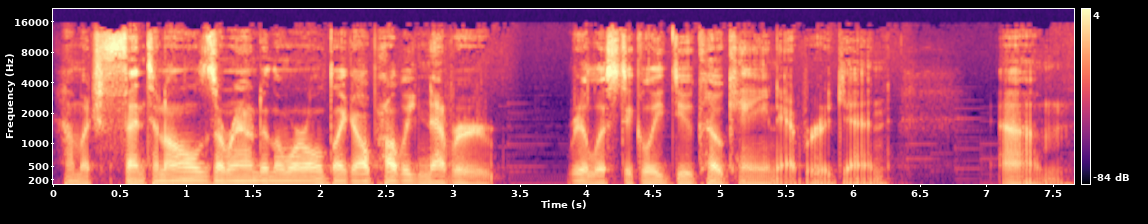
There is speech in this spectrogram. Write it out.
how much fentanyl is around in the world. Like, I'll probably never realistically do cocaine ever again. Um,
